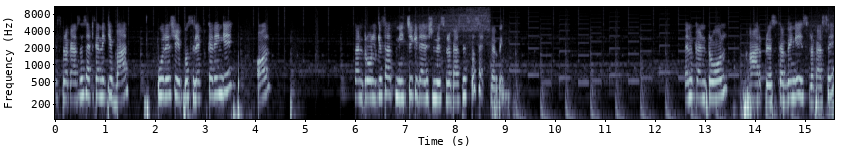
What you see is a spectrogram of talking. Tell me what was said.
इस प्रकार से सेट करने के बाद पूरे शेप को सिलेक्ट करेंगे। और कंट्रोल के साथ नीचे की डायरेक्शन में इस प्रकार से इसको सेट कर देंगे। देन कंट्रोल आर प्रेस कर देंगे इस प्रकार से।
